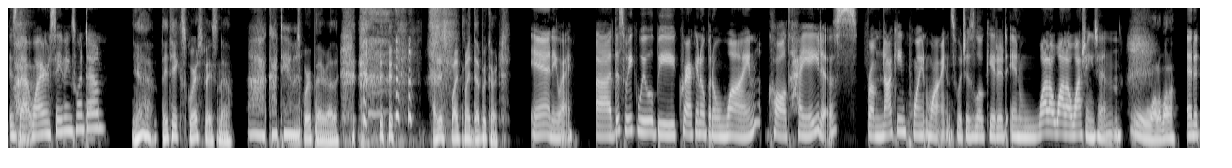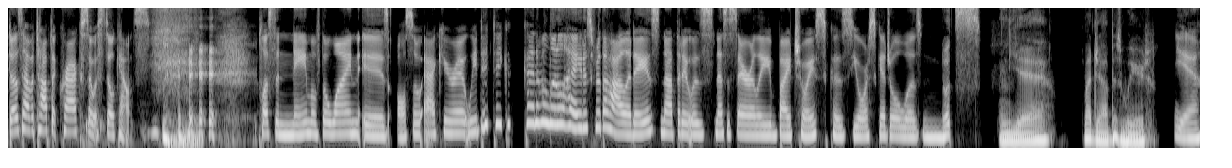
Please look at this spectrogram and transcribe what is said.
Is that why our savings went down? Yeah, they take Squarespace now. Ah, god damn it. SquarePay rather. I just swiped my debit card. Anyway, uh, this week we will be cracking open a wine called Hiatus from Knocking Point Wines, which is located in Walla Walla, Washington. Walla walla. And it does have a top that cracks, so it still counts. Plus, the name of the wine is also accurate. We did take a, kind of a little hiatus for the holidays. Not that it was necessarily by choice, because your schedule was nuts. yeah, my job is weird. Yeah.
